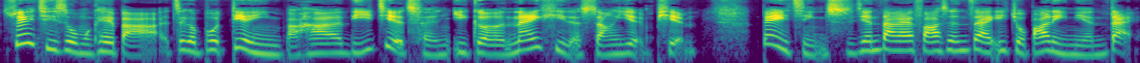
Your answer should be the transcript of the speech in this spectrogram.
所以其实我们可以把这个部电影把它理解成一个 Nike 的商业片。背景时间大概发生在一九八零年代，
